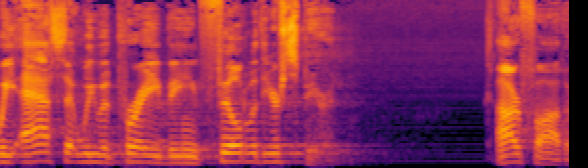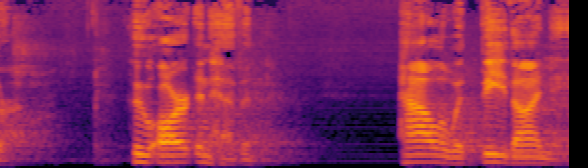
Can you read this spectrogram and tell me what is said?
we ask that we would pray being filled with your Spirit. Our Father, who art in heaven, hallowed be thy name.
